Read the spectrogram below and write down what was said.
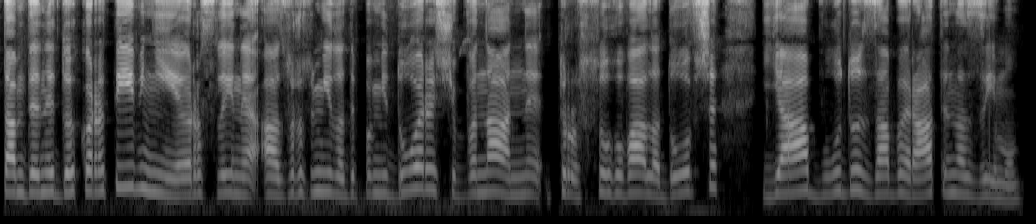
там, де не декоративні рослини, а зрозуміло, де помідори, щоб вона не слугувала довше, я буду забирати на зиму.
